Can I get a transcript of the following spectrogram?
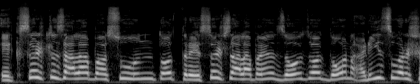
एकसष्ट सालापासून तो त्रेसष्ट सालापर्यंत जवळजवळ दोन अडीच वर्ष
